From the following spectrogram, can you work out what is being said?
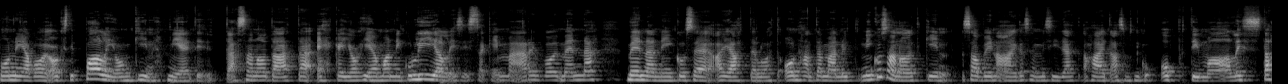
monia voi oikeasti paljonkin mietityttää. Sanotaan, että ehkä jo hieman niin kuin liiallisissakin määrin voi mennä, mennä niin kuin se ajattelu, että onhan tämä nyt, niin kuin sanoitkin Sabina aikaisemmin siitä, että haetaan semmoista niin optimaalista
